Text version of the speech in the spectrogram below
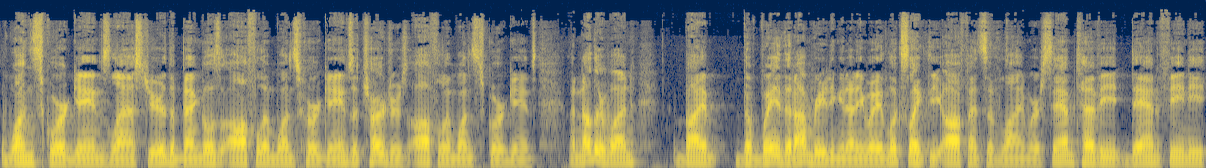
one score games last year. The Bengals awful in one score games, the Chargers awful in one score games. Another one by the way that I'm reading it anyway, looks like the offensive line where Sam Tevi, Dan Feeney,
